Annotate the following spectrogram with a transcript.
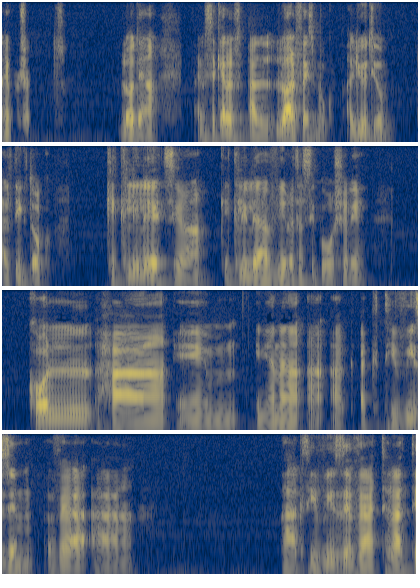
אני פשוט, לא יודע, אני מסתכל על, על, לא על פייסבוק, על יוטיוב, על טיק טוק, ככלי ליצירה, ככלי להעביר את הסיפור שלי. כל העניין האקטיביזם וה... האקטיביזם והטלת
